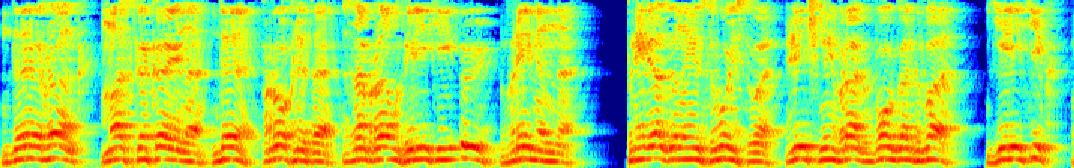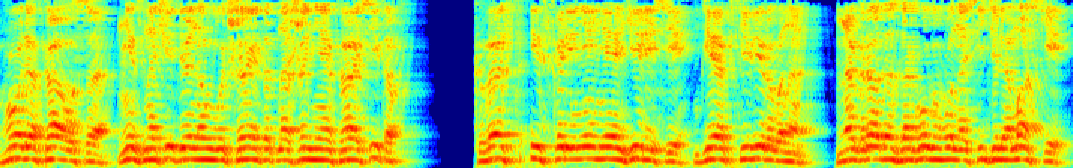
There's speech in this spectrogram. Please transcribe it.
Д. Ранг, маска Каина, Д. Проклято, забрал Великий И, временно. Привязанные свойства, личный враг Бога 2, еретик, воля хаоса, незначительно улучшает отношения хаоситов. Квест искоренения ереси деактивировано. Награда за голову носителя маски,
